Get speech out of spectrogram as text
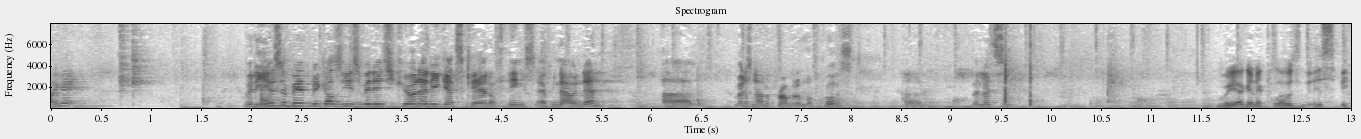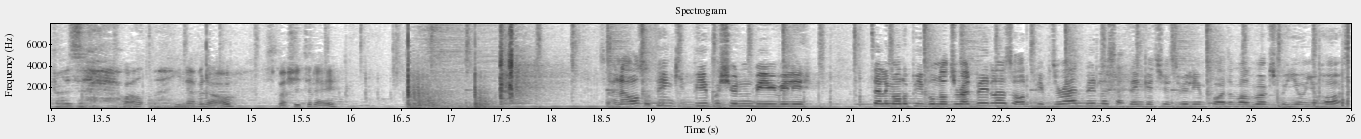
Okay. But he is a bit, because he's a bit insecure, that he gets scared of things every now and then. Um, but it's not a problem, of course. Um, but let's see. We are gonna close this because, well, you never know, especially today. And I also think people shouldn't be really telling other people not to ride or other people to ride bitless. I think it's just really important what works for you and your horse.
